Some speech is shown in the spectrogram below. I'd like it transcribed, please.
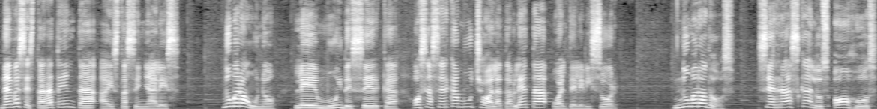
Debes estar atenta a estas señales. Número 1. Lee muy de cerca o se acerca mucho a la tableta o al televisor. Número 2. Se rasca los ojos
